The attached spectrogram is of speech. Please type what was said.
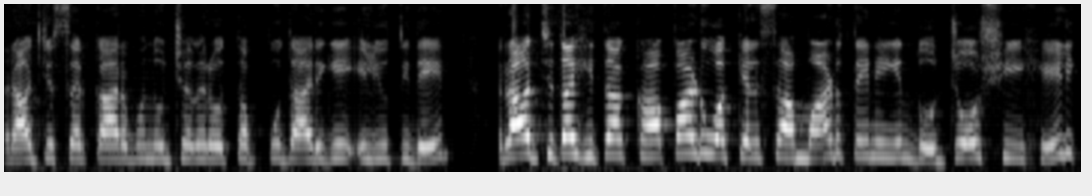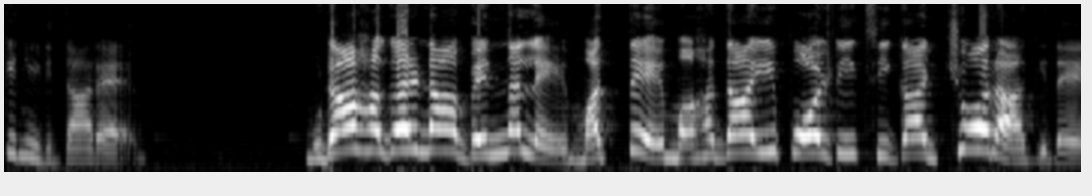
ರಾಜ್ಯ ಸರ್ಕಾರವನ್ನು ಜನರು ತಪ್ಪು ದಾರಿಗೆ ಎಳೆಯುತ್ತಿದೆ. ರಾಜ್ಯದ ಹಿತ ಕಾಪಾಡುವ ಕೆಲಸ ಮಾಡುತ್ತೇನೆ ಎಂದು ಜೋಶಿ ಹೇಳಿಕೆ ನೀಡಿದ್ದಾರೆ. ಮುಡಾ ಹಗರಣ ಬೆನ್ನಲ್ಲೇ ಮತ್ತೆ ಮಹದಾಯಿ ಪಾಲಿಟಿಕ್ಸ್ ಈಗ ಜೋರಾಗಿದೆ.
